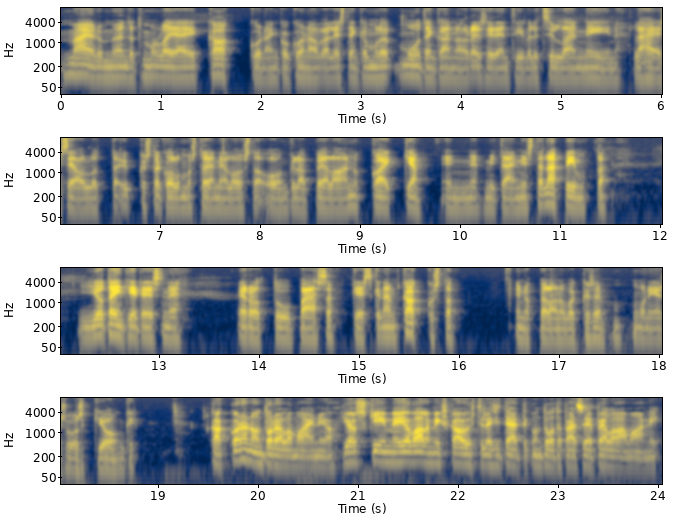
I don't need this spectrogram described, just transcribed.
Mä joudun myöntämään, että mulla jäi kakkonen kokonaan välistä, enkä mulle muutenkaan ole Resident Evilit sillä niin läheisiä ollut, että ykköstä, kolmosta ja nelosta on kyllä pelannut kaikkia, en mitään niistä läpi, mutta jotenkin edes ne erottuu päässä keskenään, mutta kakkosta en ole pelannut, vaikka se monien suosikki onkin. Kakkonen on todella mainio. Joskin me ole valmiiksi kauhistele sitä, että kun tuota pääsee pelaamaan, niin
